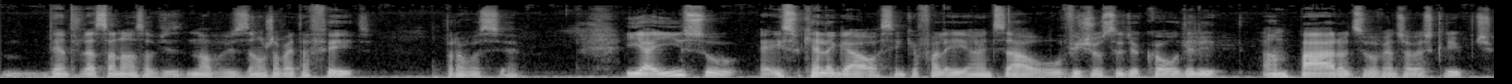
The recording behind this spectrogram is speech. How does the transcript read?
dentro dessa nossa vi nova visão já vai estar tá feito para você. E aí isso é isso que é legal, assim que eu falei antes. Ah, o Visual Studio Code ele ampara o desenvolvimento de JavaScript.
